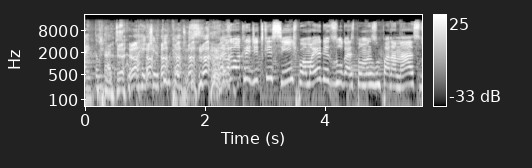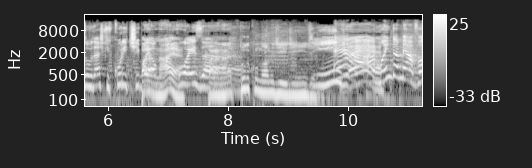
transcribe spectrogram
teve. então tá, desculpa, retiro tudo que eu disse. Mas eu acredito que sim, tipo, a maioria dos lugares, pelo menos no Paraná, se duvidar, acho que Curitiba é alguma Paraná é. coisa. Paraná é tudo com nome de, de índio. De índio, É, é. a mãe da minha avó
